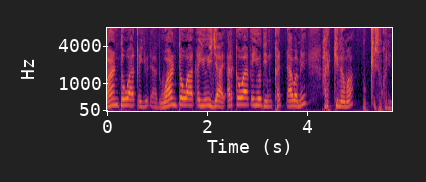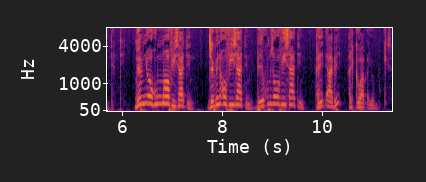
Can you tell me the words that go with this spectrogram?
wanta waaqayyo dhaabe wanta waaqayyo ijaare harka waaqayyootiin kan dhaabame harki namaa buqqisuu kan hin dandeenye namni ogummaa ofiisaatiin jabina ofiisaatiin beekumsa ofiisaatiin kan dhaabe harki waaqayyoo buqqisa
